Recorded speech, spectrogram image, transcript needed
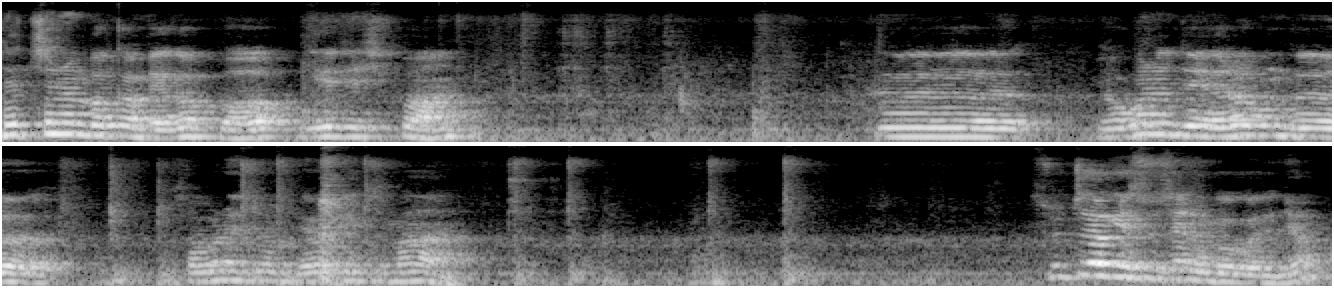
세치는 법과 매거법 예제 10번. 그 요거는 이제 여러분 그 저번에 좀 배웠겠지만 숫자 개수 세는 거거든요.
